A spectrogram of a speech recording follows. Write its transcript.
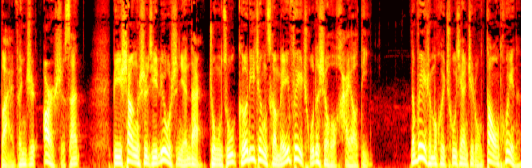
23%，比上世纪60年代种族隔离政策没废除的时候还要低。那为什么会出现这种倒退呢？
